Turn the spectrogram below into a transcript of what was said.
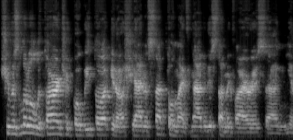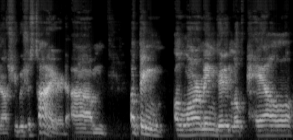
she was a little lethargic, but we thought, you know, she hadn't slept all night from having a stomach virus, and you know, she was just tired. Um, nothing alarming. Didn't look pale.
